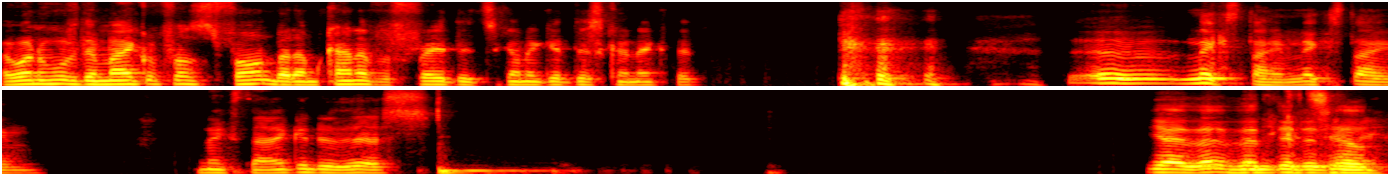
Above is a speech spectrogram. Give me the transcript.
I want to move the microphone's phone, but I'm kind of afraid it's gonna get disconnected. uh, next time, next time. Next time I can do this. Yeah, that, that didn't help. me.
